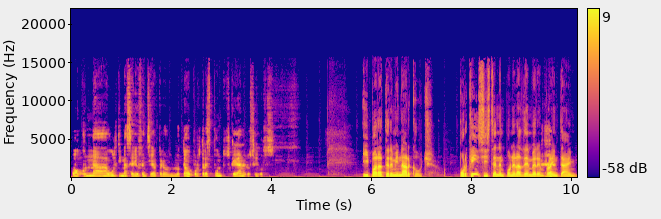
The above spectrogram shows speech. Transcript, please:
o con una última serie ofensiva, pero lo tengo por tres puntos que ganen los Eagles. Y para terminar, coach, ¿por qué insisten en poner a Denver en prime time?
